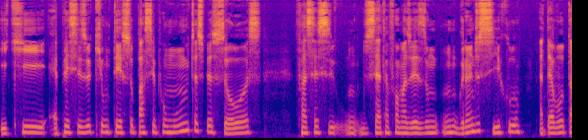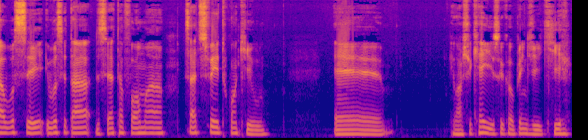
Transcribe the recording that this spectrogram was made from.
e que é preciso que um texto passe por muitas pessoas, faça esse, de certa forma, às vezes, um, um grande círculo até voltar a você e você tá, de certa forma, satisfeito com aquilo. É, eu acho que é isso que eu aprendi, que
